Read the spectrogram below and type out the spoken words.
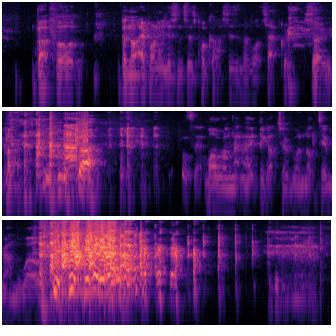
but for but not everyone who listens to this podcast is in the WhatsApp group, so we can't. we can't. So while we're on that note, big up to everyone locked in around the world.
